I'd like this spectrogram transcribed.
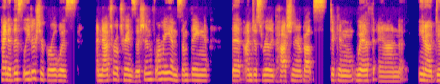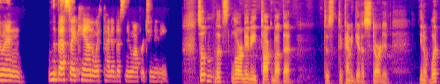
kind of this leadership role was a natural transition for me and something that I'm just really passionate about sticking with and, you know, doing the best I can with kind of this new opportunity. So let's, Laura, maybe talk about that to to kind of get us started. You know, what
